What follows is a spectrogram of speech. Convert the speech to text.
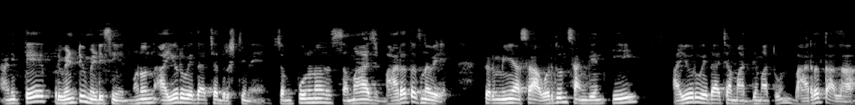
आणि ते प्रिव्हेंटिव्ह मेडिसिन म्हणून आयुर्वेदाच्या दृष्टीने संपूर्ण समाज भारतच नव्हे तर मी असं आवर्जून सांगेन की आयुर्वेदाच्या माध्यमातून भारताला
